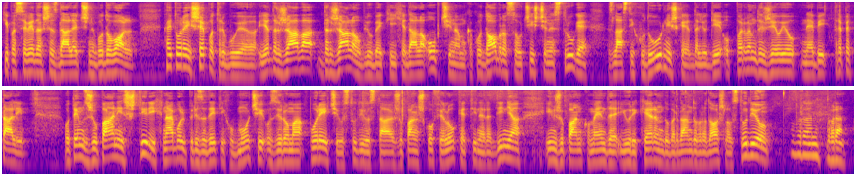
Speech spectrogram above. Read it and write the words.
ki pa seveda še zdaleč ne bo dovolj. Kaj torej še potrebujejo? Je država držala obljube, ki jih je dala občinam, kako dobro so očiščene struge, zlasti hudourniške, da ljudje ob prvem deževju ne bi trepetali? O tem z župani iz štirih najbolj prizadetih območij oziroma poreči. V studiu sta župan Škofje Loke, Tine Radinja in župan Komende Juri Keren. Dobar dan, dobrodošla v studiu. Dobar dan.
